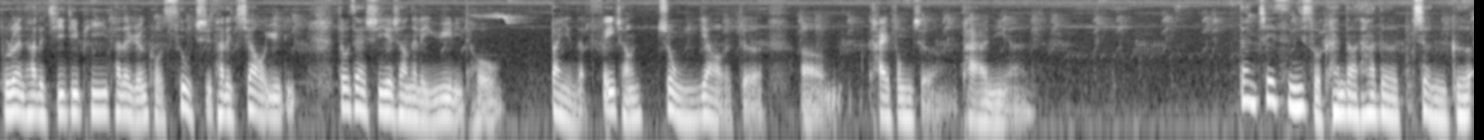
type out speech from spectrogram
不论它的 GDP、它的人口素质、它的教育里，都在世界上的领域里头扮演的非常重要的呃开封者 （pioneer）。但这次你所看到他的整个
